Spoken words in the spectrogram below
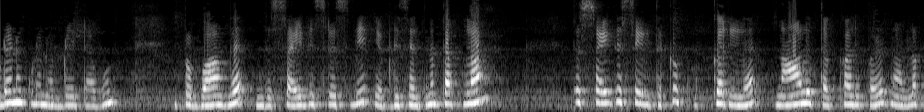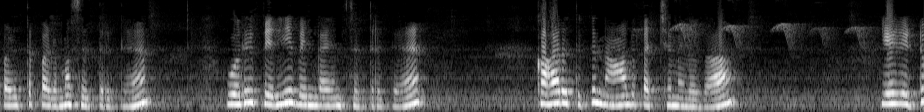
உடனுக்குடன் அப்டேட் ஆகும். இப்போ வாங்க இந்த சைடிஷ் ரெசிபி எப்படி செய்யுதுன்னு பார்க்கலாம். இப்போ சைடிஷ் செய்கிறதுக்கு குக்கரில் நாலு தக்காளி பழம் நல்லா பழுத்த பழமாக சேர்த்துருக்கேன். ஒரு பெரிய வெங்காயம் சேர்த்துருக்கேன். காரத்துக்கு நாலு பச்சை மிளகாய் ஏழு எட்டு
